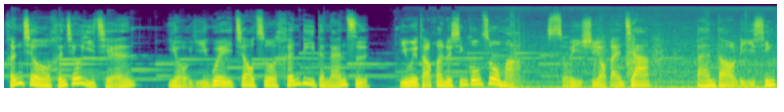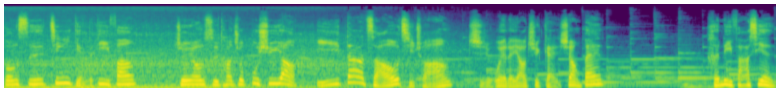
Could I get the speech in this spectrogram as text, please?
很久很久以前。有一位叫做亨利的男子，因为他换了新工作嘛，所以需要搬家，搬到离新公司近一点的地方。这样子他就不需要一大早起床，只为了要去赶上班。亨利发现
